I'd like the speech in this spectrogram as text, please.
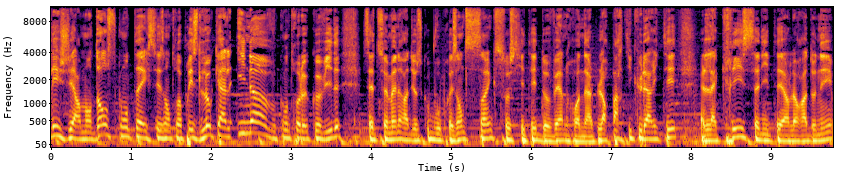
légèrement. Dans ce contexte, ces entreprises locales innovent contre le Covid. Cette semaine, Radioscope vous présente cinq sociétés d'Auvergne-Rhône-Alpes. Leur particularité, la crise sanitaire leur a donné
